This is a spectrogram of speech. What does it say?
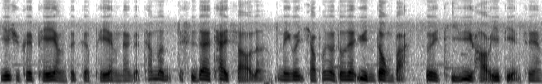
也许可以培养这个，培养那个。他们实在太少了，每个小朋友都在运动吧，所以体育好一点这样。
